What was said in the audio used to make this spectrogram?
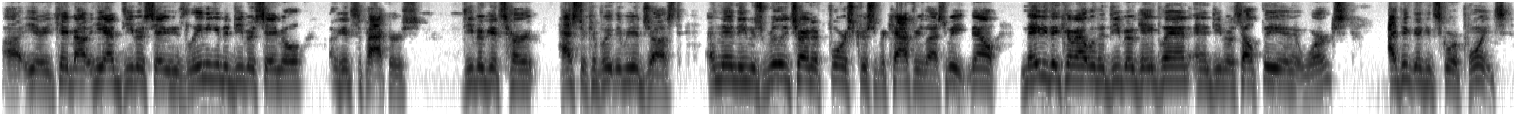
Uh, you know, he came out, he had Deebo Samuel, he was leaning into Deebo Samuel against the Packers. Deebo gets hurt, has to completely readjust. And then he was really trying to force Christian McCaffrey last week. Now, maybe they come out with a Deebo game plan and Deebo's healthy and it works. I think they can score points.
